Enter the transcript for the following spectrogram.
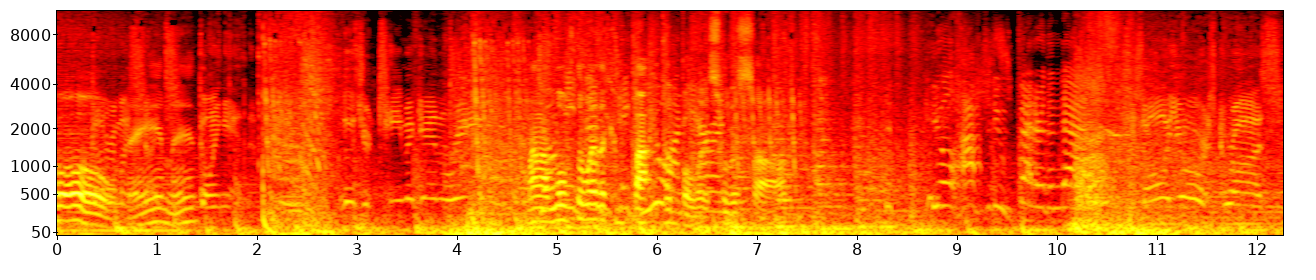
Oh, damn, man. Going in. Lose your team again, Reed? Man, I Don't love the way they to can back the bullets Aaron. with a sword. You'll have to do better than that. She's all yours, Grozz.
